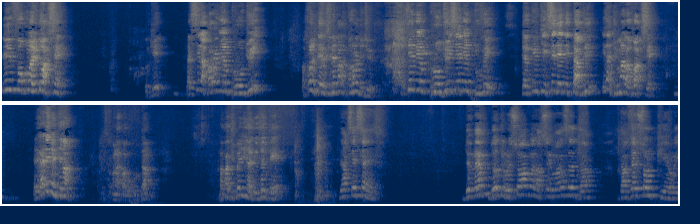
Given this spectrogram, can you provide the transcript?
Il faut qu'on donne accès. Ok? Si la parole vient produire, Parce qu'on était régénéré par la parole de Dieu. Si elle vient produire, si elle vient trouver quelqu'un qui essaie d'être établi, il a du mal à avoir accès. Regardez maintenant, parce qu'on n'a pas beaucoup de temps. Papa, tu peux lire la deuxième paix Verset 16. De même, d'autres reçoivent la semence dans, dans un sol pierreux.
